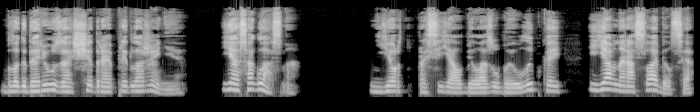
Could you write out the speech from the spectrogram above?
«Благодарю за щедрое предложение. Я согласна». Ньорд просиял белозубой улыбкой и явно расслабился,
